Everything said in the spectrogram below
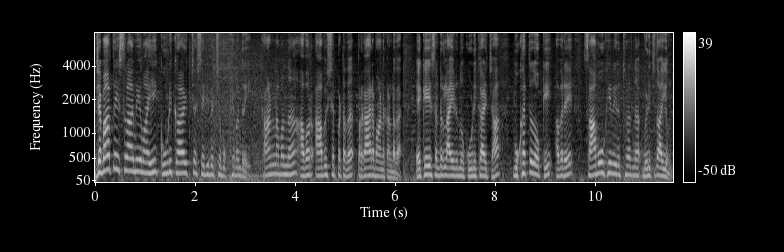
ജമാഅത്തെ ഇസ്ലാമിയുമായി കൂടിക്കാഴ്ച ശരിവെച്ച മുഖ്യമന്ത്രി കാണണമെന്ന് അവർ ആവശ്യപ്പെട്ടത് പ്രകാരമാണ് കണ്ടത്. എ കെ സെന്ററിലായിരുന്നു കൂടിക്കാഴ്ച. മുഖത്ത് നോക്കി അവരെ സാമൂഹ്യ വിരുദ്ധരെന്ന് വിളിച്ചതായും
